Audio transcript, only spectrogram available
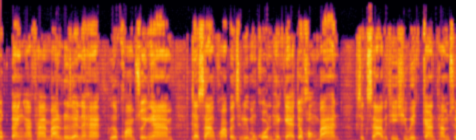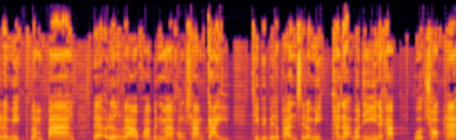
ตกแต่งอาคารบ้านเรือนนะฮะเพื่อความสวยงาม และสร้างความเป็นสิริมงคลให้แก่เจ้าของบ้าน ศึกษาวิถีชีวิตการการทำเซรามิกลำปาง และเรื่องราวความเป็นมาของชามไก่ ที่พิพิธภัณฑ์เซรามิกธนบดีนะครับเวิร์กช็อปฮะ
